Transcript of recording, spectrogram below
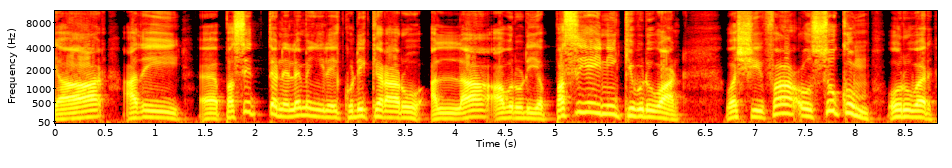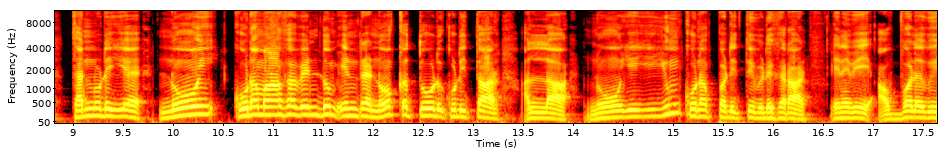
யார் அதை அஹ், பசித்த நிலைமையிலே குடிக்கிறாரோ அல்லாஹ் அவருடைய பசியை நீக்கி விடுவான் வஷிஃபா சுக்கும் ஒருவர் தன்னுடைய நோய் குணமாக வேண்டும் என்ற நோக்கத்தோடு குடித்தார். அல்லாஹ் நோயையும் குணப்படுத்தி விடுகிறார். எனவே அவ்வளவு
